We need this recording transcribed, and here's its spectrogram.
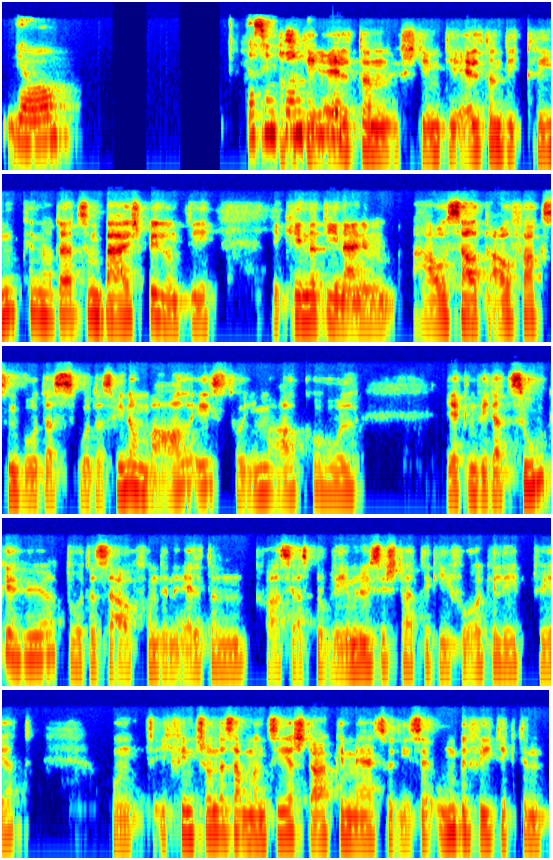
Ja, das sind also schon die Eltern, stimmt, die Eltern, die trinken oder zum Beispiel und die, die Kinder, die in einem Haushalt aufwachsen, wo das, wo das wie normal ist, wo immer Alkohol irgendwie dazugehört, wo das auch von den Eltern quasi als Problemlösestrategie vorgelebt wird. Und ich finde schon, das hat man sehr stark gemerkt, so diese unbefriedigten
